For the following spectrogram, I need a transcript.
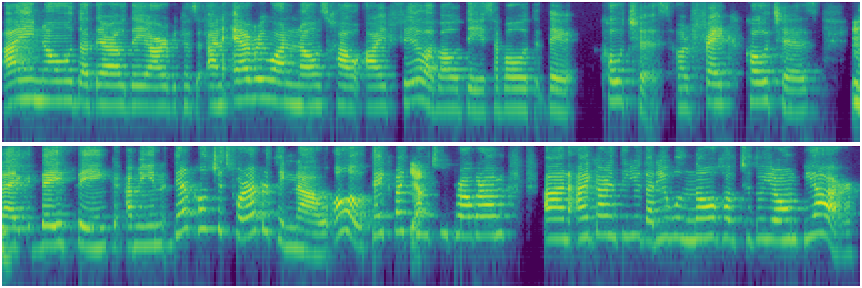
I know that there they are because, and everyone knows how I feel about this, about the coaches or fake coaches mm. like they think i mean they're coaches for everything now. Oh take my yeah. coaching program and i guarantee you that you will know how to do your own pr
